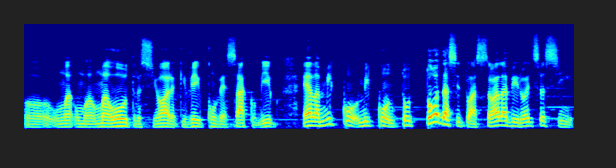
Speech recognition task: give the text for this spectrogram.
uma, uma, uma, outra senhora que veio conversar comigo, ela me, me contou toda a situação, ela virou e disse assim,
